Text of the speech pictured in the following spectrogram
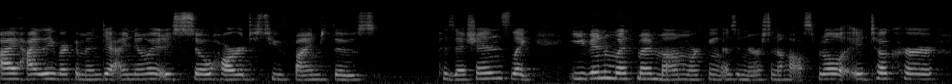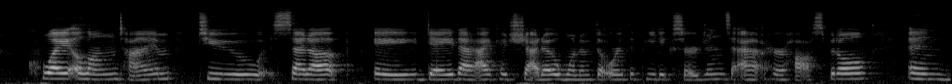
I highly recommend it. I know it is so hard to find those positions. Like, even with my mom working as a nurse in a hospital, it took her quite a long time to set up a day that I could shadow one of the orthopedic surgeons at her hospital. And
